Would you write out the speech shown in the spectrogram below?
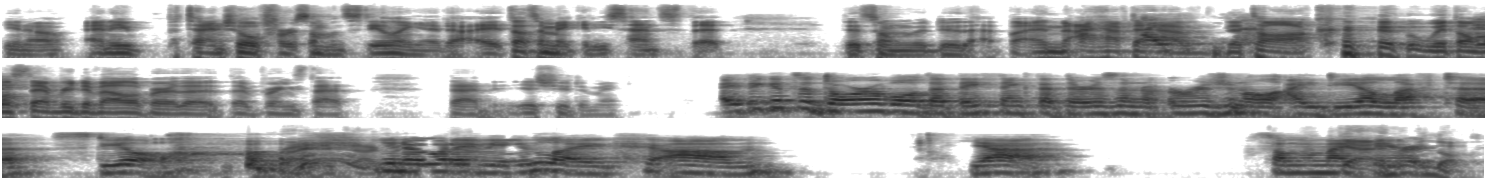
you know any potential for someone stealing it. It doesn't make any sense that that someone would do that. But and I have to have I, the talk with almost every developer that that brings that that issue to me. I think it's adorable that they think that there is an original idea left to steal. Right. Exactly. you know what yeah. I mean? Like, um, yeah. Some of my yeah, favorite. Look,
